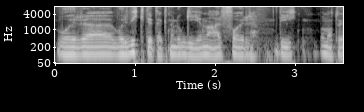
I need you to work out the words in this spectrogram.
hvor, hvor viktig teknologien er for de på en måte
